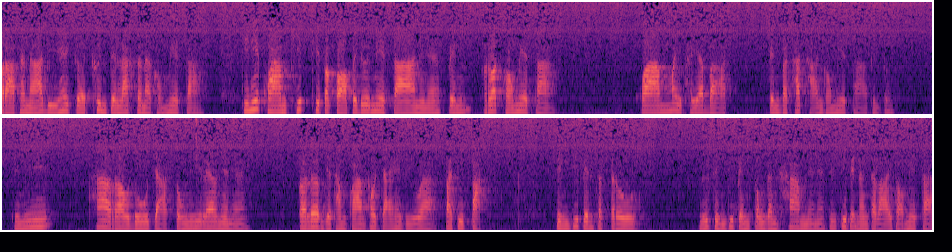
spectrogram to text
ปรารถนาดีให้เกิดขึ้นเป็นลักษณะของเมตตา ทีนี้ความคิดที่ประกอบไปด้วยเมตตาเนี่นะเป็นรสของเมตตา ความไม่พยาบาทเป็นประทัดฐานของเมตตาเป็นต้น ทีนี้ถ้าเราดูจากตรงนี้แล้วเนี่ยนะก็เริ่มจะทำความเข้าใจให้ดีว่า ปฏิปักษ์สิ่งที่เป็นศัตรู หรือสิ่งที่เป็นตรงกันข้ามเนี่ยนะที่ที่เป็นอันตรายต่อเมตตา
